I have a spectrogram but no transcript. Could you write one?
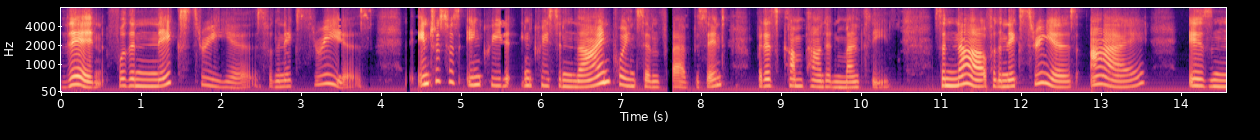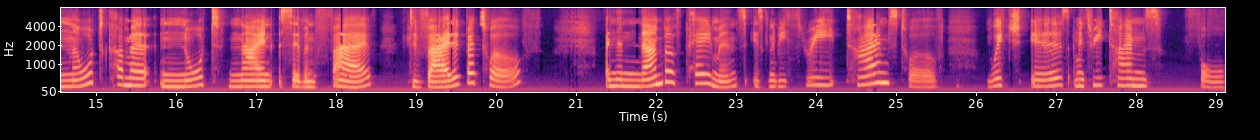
Then for the next three years, for the next three years, the interest was increased, increased to 9.75%, but it's compounded monthly. So now for the next three years, I is 0,0975 divided by 12. And the number of payments is going to be 3 times 12, which is, I mean, 3 times 4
